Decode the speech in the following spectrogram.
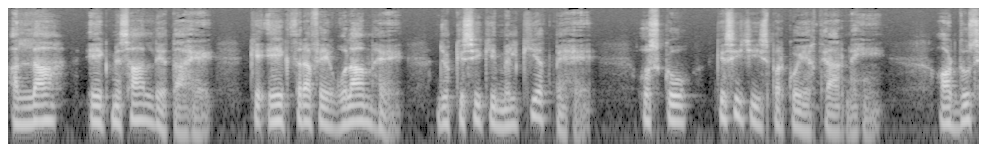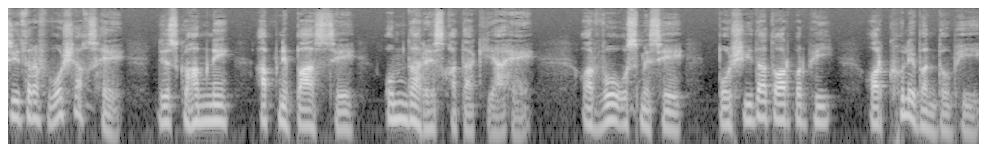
اللہ ایک مثال دیتا ہے کہ ایک طرف ایک غلام ہے جو کسی کی ملکیت میں ہے، اس کو کسی چیز پر کوئی اختیار نہیں۔ اور دوسری طرف وہ شخص ہے جس کو ہم نے اپنے پاس سے عمدہ رزق عطا کیا ہے، اور وہ اس میں سے پوشیدہ طور پر بھی اور کھلے بندوں بھی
